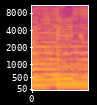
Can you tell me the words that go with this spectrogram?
I see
